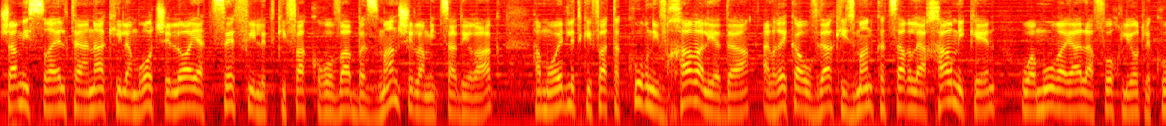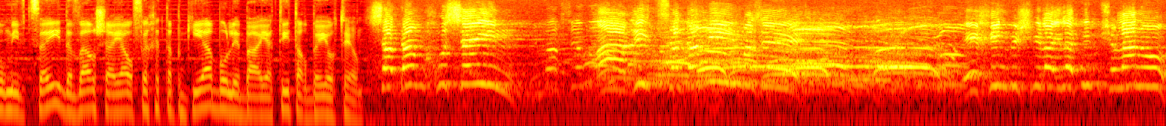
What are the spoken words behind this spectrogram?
שם ישראל טענה כי למרות שלא היה צפי לתקיפה קרובה בזמן שלה מצד עיראק, המועד לתקיפת הכור נבחר על ידה על רקע העובדה כי זמן קצר לאחר מכן הוא אמור היה להפוך להיות לכור מבצעי, דבר שהיה הופך את הפגיעה בו לבעייתית הרבה יותר. סדאם חוסיין! העריץ הדמים הזה! הכין בשביל הילדים שלנו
